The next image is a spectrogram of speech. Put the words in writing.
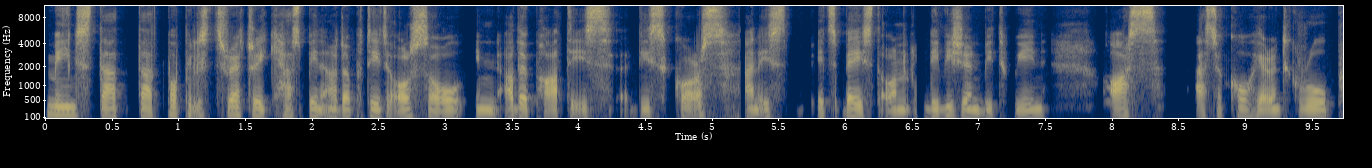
means that that populist rhetoric has been adopted also in other parties' discourse, and is it's based on division between us as a coherent group,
